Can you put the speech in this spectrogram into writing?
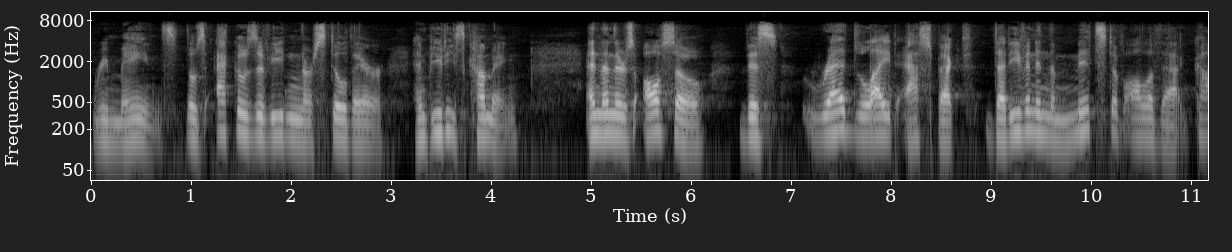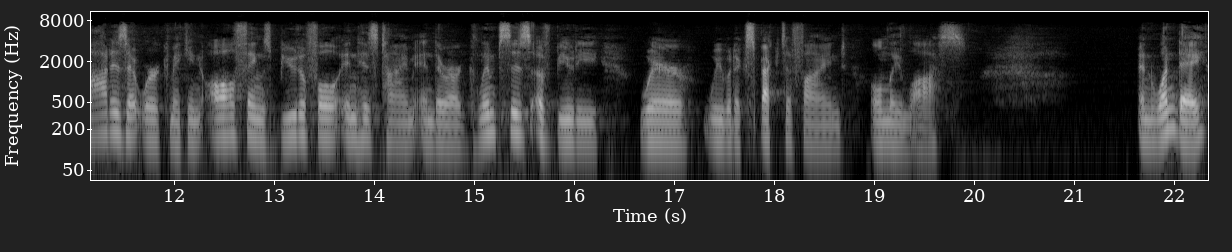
remains. Those echoes of Eden are still there, and beauty's coming. And then there's also this red light aspect that even in the midst of all of that, God is at work making all things beautiful in His time, and there are glimpses of beauty where we would expect to find only loss. And one day,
